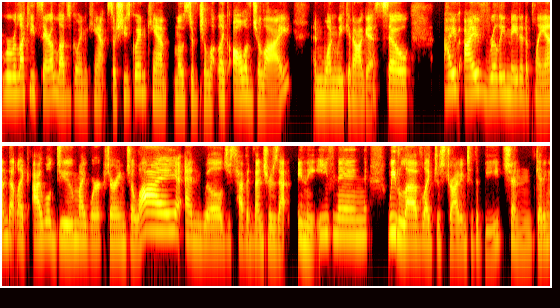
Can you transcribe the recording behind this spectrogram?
we're lucky sarah loves going to camp so she's going to camp most of july like all of july and one week in august so I've I've really made it a plan that like I will do my work during July and we'll just have adventures at in the evening. We love like just driving to the beach and getting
